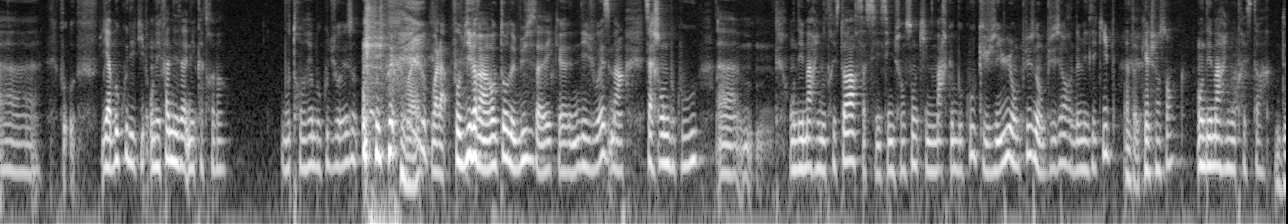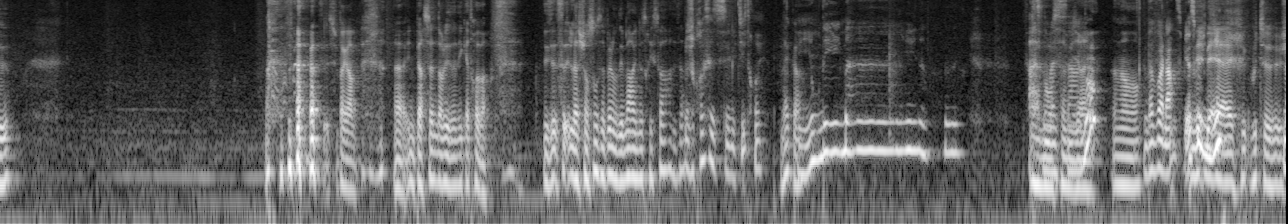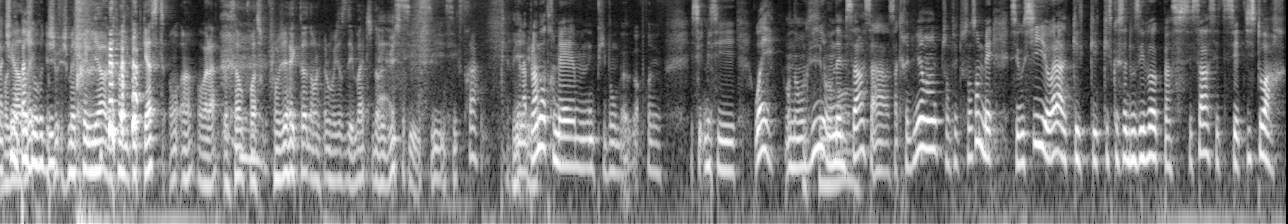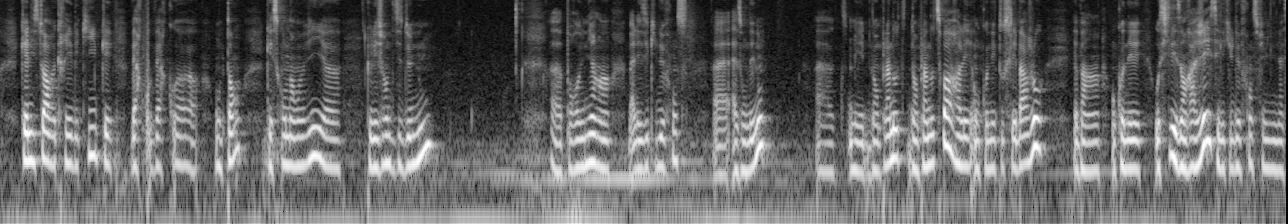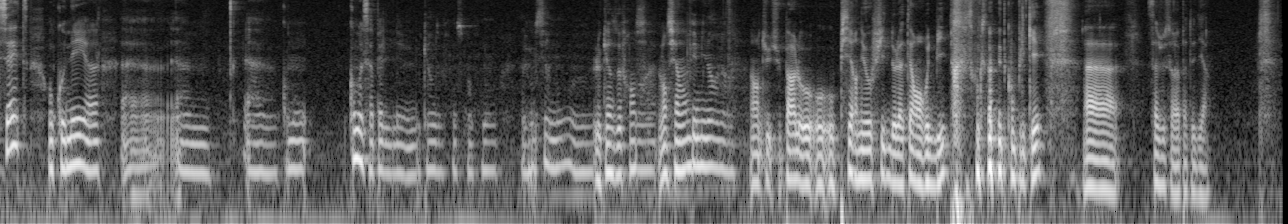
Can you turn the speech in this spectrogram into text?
il y a beaucoup d'équipes, on est fan des années 80 vous trouverez beaucoup de joueuses. voilà, faut vivre un retour de bus avec euh, des joueuses. Ben, ça chante beaucoup. Euh, on démarre une autre histoire. Ça, c'est une chanson qui me marque beaucoup, que j'ai eue en plus dans plusieurs de mes équipes. Attends, quelle chanson? On démarre une autre histoire. De C'est pas grave. Euh, une personne dans les années 80. La chanson s'appelle On démarre une autre histoire, c'est ça? Je crois que c'est le titre, oui. D'accord. Et on démarre une autre ah non, ça me dirait. Non, non, non. Bah voilà, c'est bien ce que je dis. Euh, écoute, euh, je, je, je, mettrai le lien à la fin du podcast. En, hein, voilà, comme ça on pourra se plonger avec toi dans l'ambiance des matchs dans le bus. C'est extra. Il y en a plein d'autres, mais puis bon, bah, après. Mais c'est. Ouais, on a envie, on aime ça, ça, ça crée du lien, hein, chanter tous ensemble, mais c'est aussi, euh, voilà, qu'est-ce que ça nous évoque? Ben, C'est ça, c'est cette histoire. Quelle histoire veut créer l'équipe? Vers, vers quoi on tend? Qu'est-ce qu'on a envie que les gens disent de nous? euh, pour revenir, à, bah, les équipes de France, euh, elles ont des noms. Euh, mais dans plein d'autres dans plein d'autres sports, allez, on connaît tous les barjots. Eh ben, on connaît aussi les enragés, c'est l'équipe de France féminine à 7. On connaît comment comment elle s'appelle le 15 de France maintenant? Aussi un nom. Le 15 de France? L'ancien nom? Féminin. Alors, tu, tu parles au, au, pire néophyte de la Terre en rugby, donc ça va être compliqué. ça, je ne saurais pas te dire.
